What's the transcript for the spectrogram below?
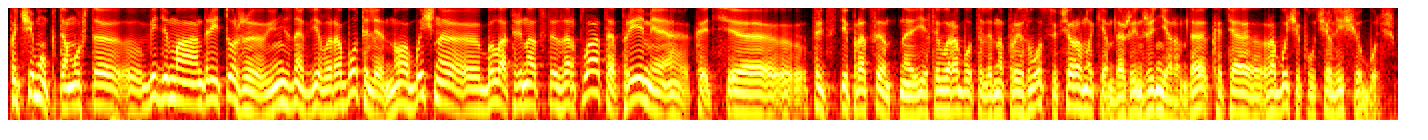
почему? Потому что, э, видимо, Андрей тоже, я не знаю, где вы работали, но обычно была 13-я зарплата, премия 30-процентная, если вы работали на производстве, все равно кем, даже инженером, да, хотя рабочие получали еще больше.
